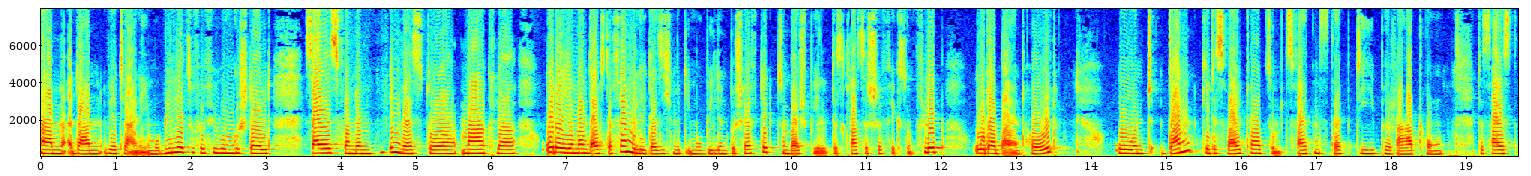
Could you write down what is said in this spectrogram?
Ähm, dann wird dir eine Immobilie zur Verfügung gestellt, sei es von dem Investor, Makler oder jemand aus der Family, der sich mit Immobilien beschäftigt, zum Beispiel das klassische Fix und Flip oder Buy and Hold. Und dann geht es weiter zum zweiten Step, die Beratung. Das heißt,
